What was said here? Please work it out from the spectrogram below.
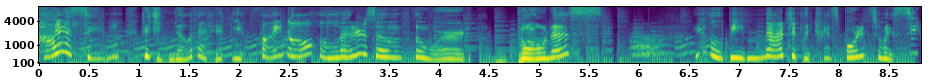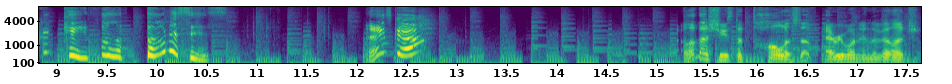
Hiya, Sammy. Did you know that if you find all the letters of the word bonus, you will be magically transported to a secret cave full of bonuses? Thanks, girl. I love that she's the tallest of everyone in the village.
